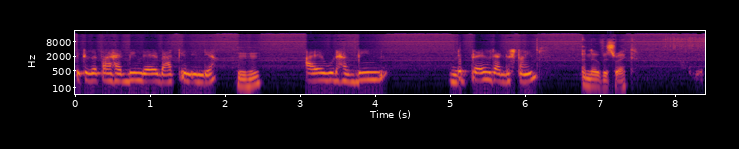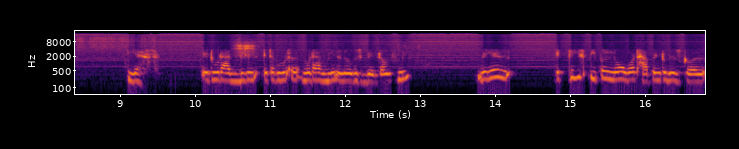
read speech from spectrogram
because if I had been there back in India, hmm I would have been depressed at this time. A nervous wreck. Yes, it would have been it would, would have been a nervous breakdown for me because at least people know what happened to this girl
